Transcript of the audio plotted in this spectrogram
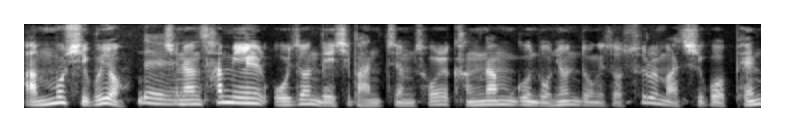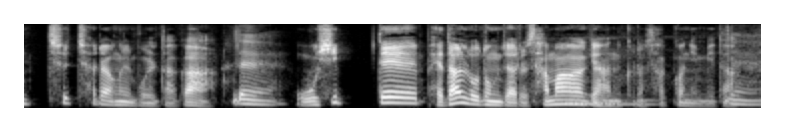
안모 씨고요. 네. 지난 3일 오전 4시 반쯤 서울 강남구 논현동에서 술을 마시고 벤츠 차량을 몰다가 네. 50대 배달 노동자를 사망하게 한 음. 그런 사건입니다. 네.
